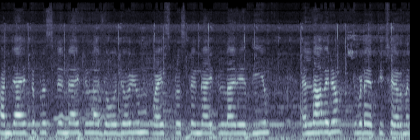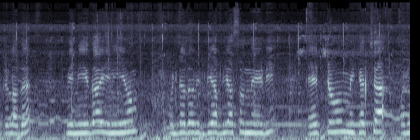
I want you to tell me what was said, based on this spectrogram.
പഞ്ചായത്ത് പ്രസിഡന്റായിട്ടുള്ള ജോജോയും വൈസ് പ്രസിഡന്റായിട്ടുള്ള രതിയും എല്ലാവരും ഇവിടെ എത്തിച്ചേർന്നിട്ടുള്ളത്. വിനീത ഇനിയും ഉന്നത വിദ്യാഭ്യാസം നേടി ഏറ്റവും മികച്ച ഒരു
